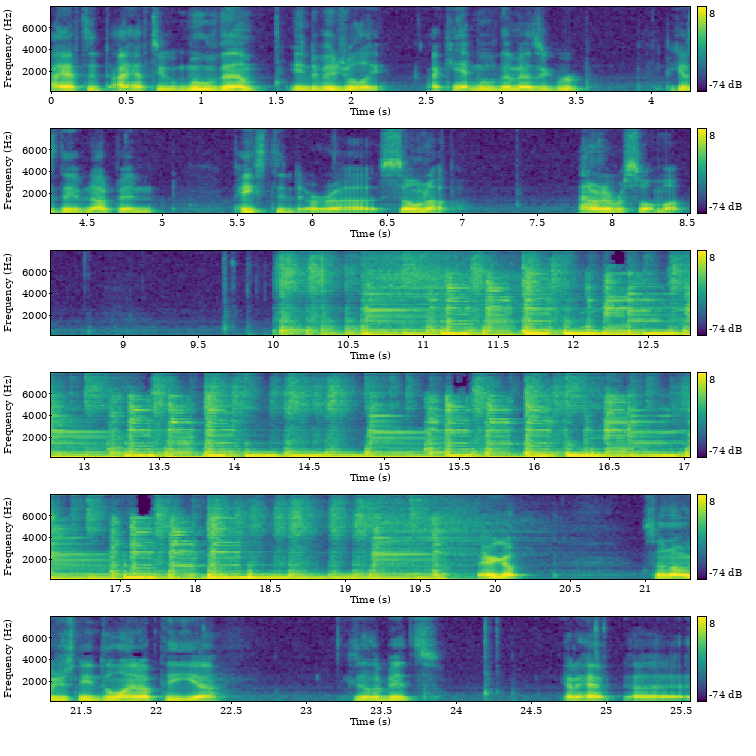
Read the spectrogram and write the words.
I have to I have to move them individually. I can't move them as a group because they have not been pasted or uh, sewn up. I don't ever sew them up. There you go. So now we just need to line up the uh, these other bits. Got to have uh,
